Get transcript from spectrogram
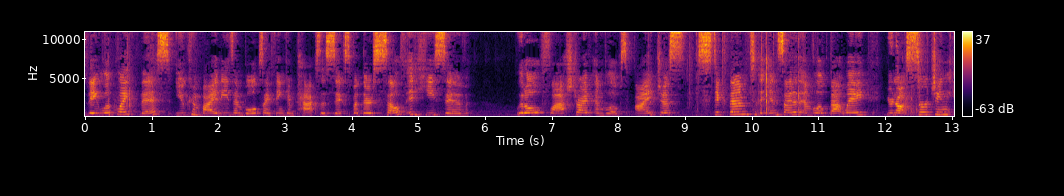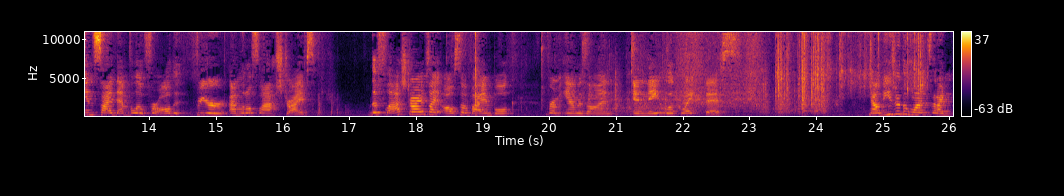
They look like this. You can buy these in bulks, I think in packs of six, but they're self-adhesive little flash drive envelopes. I just stick them to the inside of the envelope. That way you're not searching inside the envelope for all the for your um, little flash drives. The flash drives I also buy in bulk from Amazon and they look like this. Now these are the ones that I'm,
